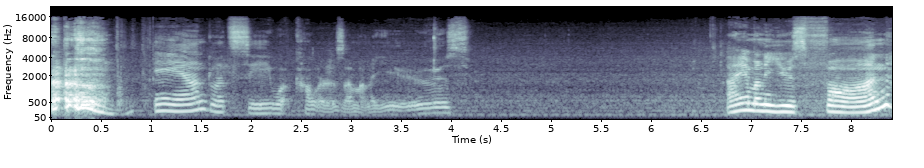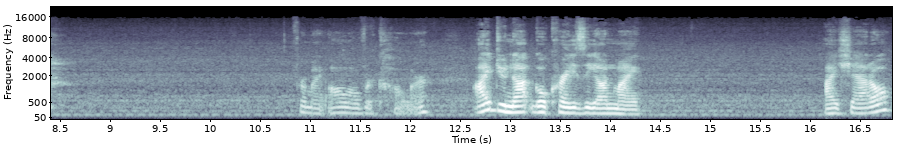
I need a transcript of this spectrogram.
and let's see what colors I'm going to use. I am going to use Fawn for my all over color. I do not go crazy on my eyeshadow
